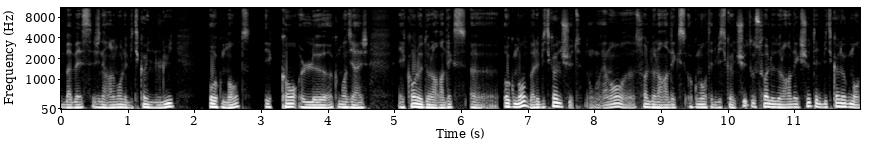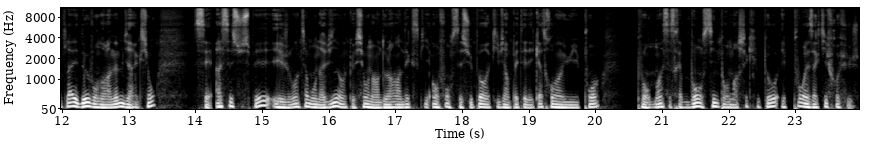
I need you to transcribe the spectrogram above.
bah, baisse, généralement, le bitcoin, lui, augmente. Et quand le. comment dirais-je et quand le dollar index euh, augmente, bah, le Bitcoin chute. Donc vraiment, euh, soit le dollar index augmente et le Bitcoin chute, ou soit le dollar index chute et le Bitcoin augmente. Là, les deux vont dans la même direction. C'est assez suspect et je maintiens mon avis hein, que si on a un dollar index qui enfonce ses supports et qui vient péter les 88 points, pour moi, ce serait bon signe pour le marché crypto et pour les actifs refuges.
